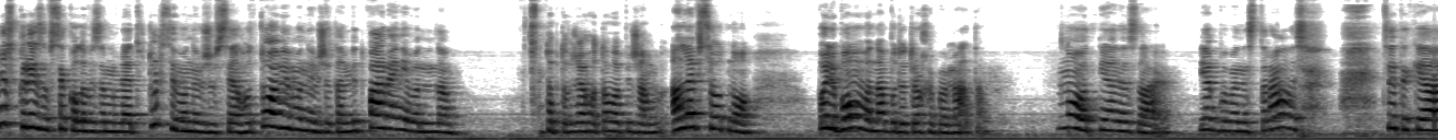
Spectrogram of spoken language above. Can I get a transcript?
Ну, скоріше за все, коли ви замовляєте в Турції, вони вже все готові, вони вже там відпарені, вони на... тобто вже готова піжама. Але все одно, по-любому вона буде трохи пом'ята. Ну, от я не знаю, як би ви не старались. Це таке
